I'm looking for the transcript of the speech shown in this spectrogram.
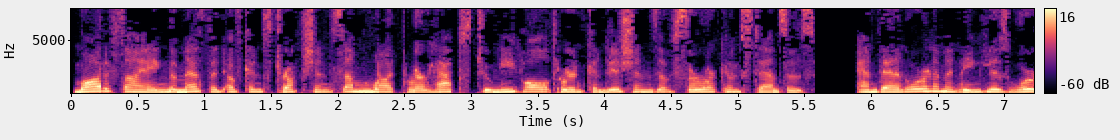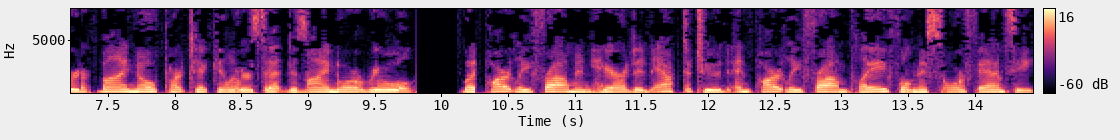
modifying the method of construction somewhat perhaps to meet altered conditions of circumstances, and then ornamenting his work by no particular set design or rule. but partly from inherited aptitude and partly from playfulness or fancy.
